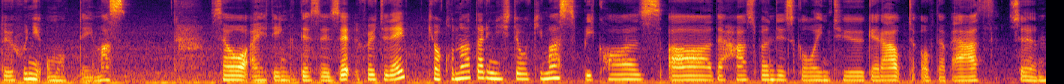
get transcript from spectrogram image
というふうに思っています。So I think this is it for today. 今日この辺りにしておきます because、uh, the husband is going to get out of the bath soon.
